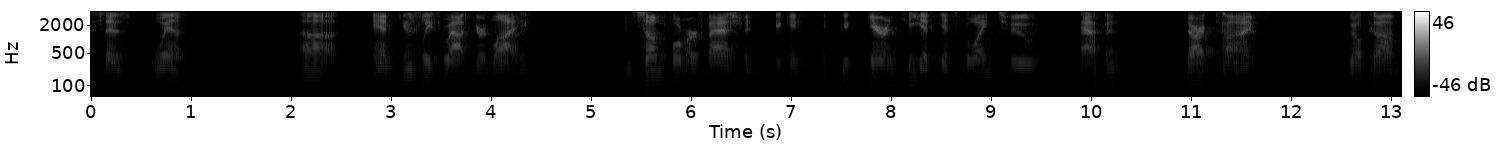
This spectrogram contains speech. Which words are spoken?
it says when. Uh, and usually throughout your life, in some form or fashion, you can you guarantee it, it's going to happen. Dark times will come.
